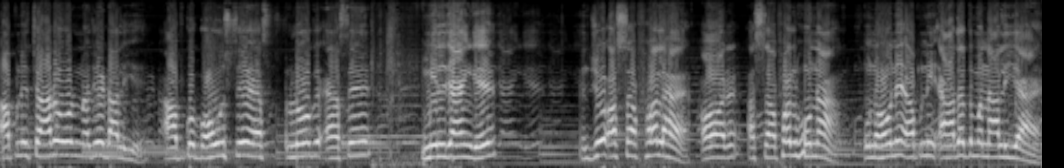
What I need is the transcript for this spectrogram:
अपने चारों ओर नज़र डालिए, आपको बहुत से लोग ऐसे मिल जाएँगे जो असफल है और असफल होना, उन्होंने अपनी आदत बना लिया है।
